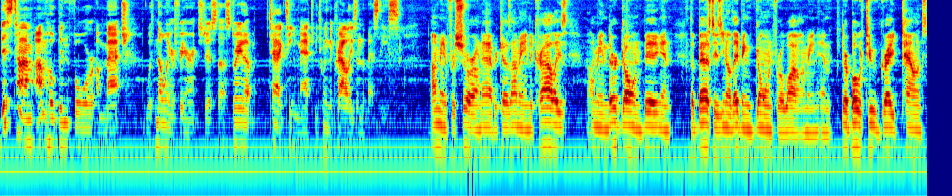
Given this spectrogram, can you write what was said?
this time, I'm hoping for a match with no interference, just a straight up tag team match between the Crowleys and the Besties. I mean, for sure on that because I mean the Crowleys, I mean they're going big and the Besties, you know, they've been going for a while. I mean, and they're both two great talents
